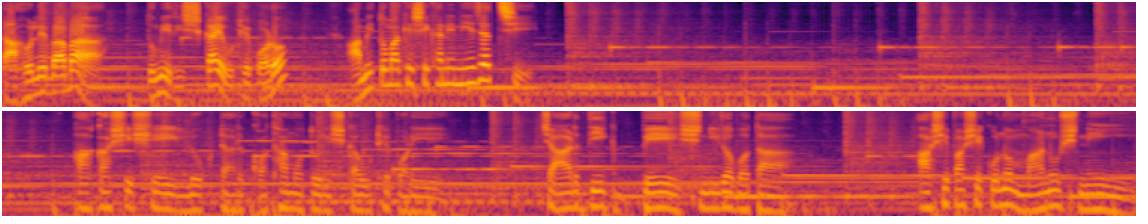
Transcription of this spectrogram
তাহলে বাবা তুমি রিস্কায় উঠে পড়ো। আমি তোমাকে সেখানে নিয়ে যাচ্ছি। আকাশে সেই লোকটার কথা মতো রিস্কা উঠে পড়ে। চারদিক বেশ নীরবতা। আশেপাশে কোনো মানুষ নেই।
